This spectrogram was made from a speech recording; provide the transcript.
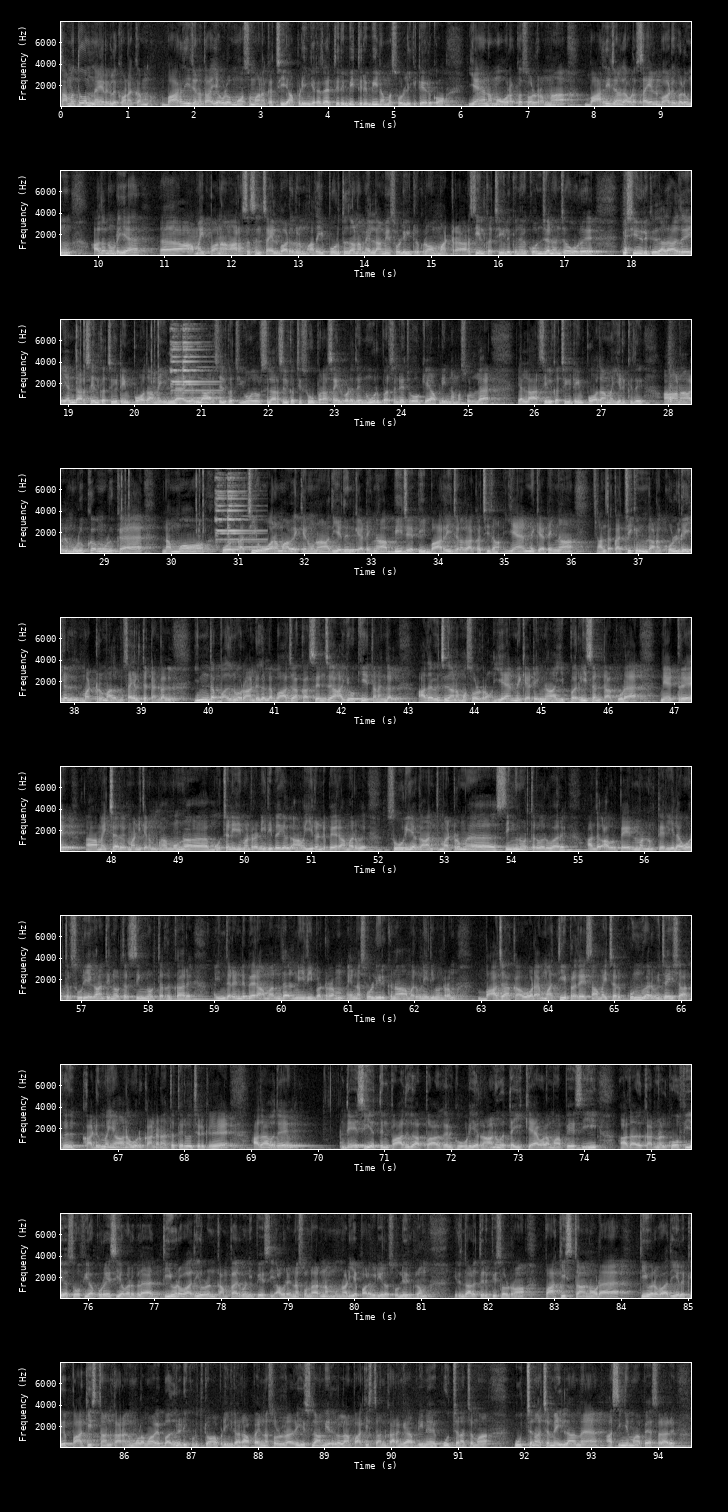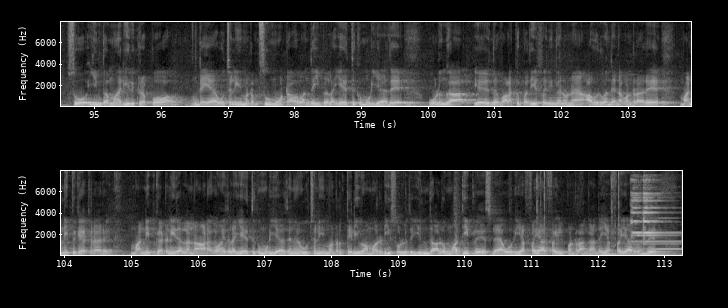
சமத்துவம் நேயர்களுக்கு வணக்கம். பாரதிய ஜனதா எவ்வளோ மோசமான கட்சி அப்படிங்கிறத திரும்பி திரும்பி நம்ம சொல்லிக்கிட்டே இருக்கோம். ஏன் நம்ம உறக்க சொல்கிறோம்னா பாரதிய ஜனதாவோட செயல்பாடுகளும் அதனுடைய அமைப்பான ஆர்எஸ்எஸ்ஸின் செயல்பாடுகளும் அதை பொறுத்து தான் நம்ம எல்லாமே சொல்லிக்கிட்டு இருக்கிறோம். மற்ற அரசியல் கட்சிகளுக்குன்னு கொஞ்சம் நஞ்சம் ஒரு விஷயம் இருக்குது. அதாவது எந்த அரசியல் கட்சிக்கிட்டையும் போதாமை இல்லை. எல்லா அரசியல் கட்சியும் ஒரு சில அரசியல் கட்சி சூப்பராக செயல்படுது. நூறு பர்சன்டேஜ் ஓகே அப்படின்னு நம்ம சொல்ல எல்லா அரசியல் கட்சிக்கிட்டையும் போதாமை இருக்குது. ஆனால் முழுக்க முழுக்க நம்ம ஒரு கட்சி ஓரமாக வைக்கணும்னா அது எதுன்னு கேட்டிங்கன்னா பிஜேபி பாரதிய ஜனதா கட்சி தான். ஏன்னு கேட்டிங்கன்னா அந்த கட்சிக்கு உண்டான கொள்கைகள் மற்றும் அதன் செயல் திட்டங்கள் இந்த பதினோரு ஆண்டுகள் தேர்தலில் பாஜக செஞ்ச அயோக்கியத்தனங்கள் அதை வச்சு தான் நம்ம சொல்கிறோம் ஏன்னு கேட்டிங்கன்னா இப்போ ரீசண்டாக கூட நேற்று அமைச்சர் மன்னிக்கணும் முன் உச்சநீதிமன்ற நீதிபதிகள் இரண்டு பேர் அமர்வு சூரியகாந்த் மற்றும் சிங்னு ஒருத்தர் வருவார். அந்த அவர் பேர் மண்ணும் தெரியல. ஒருத்தர் சூரியகாந்த் இன்னொருத்தர் சிங் ஒருத்தர் இருக்கார். இந்த ரெண்டு பேர் அமர்ந்த நீதிமன்றம் என்ன சொல்லியிருக்குன்னா அமர்வு நீதிமன்றம் பாஜகவோட மத்திய பிரதேச அமைச்சர் குன்வர் விஜய் ஷாக்கு கடுமையான ஒரு கண்டனத்தை தெரிவிச்சிருக்கு. அதாவது தேசியத்தின் பாதுகாப்பாக இருக்கக்கூடிய இராணுவத்தை கேவலமாக பேசி அதாவது கர்னல் கோஃபியா சோஃபியா குரேசி அவர்களை தீவிரவாதிகளுடன் கம்பேர் பண்ணி பேசி அவர் என்ன சொன்னார்னு நம்ம முன்னாடியே பல வீடியோவில் சொல்லியிருக்கிறோம். இருந்தாலும் திருப்பி சொல்கிறோம் பாகிஸ்தானோட தீவிரவாதிகளுக்கு பாகிஸ்தான்காரங்க மூலமாகவே பதிலடி கொடுத்துட்டோம் அப்படிங்கிறாரு. அப்போ என்ன சொல்கிறாரு இஸ்லாமியர்கள்லாம் பாகிஸ்தான்காரங்க அப்படின்னு கூச்ச நச்சமாக கூச்ச நச்சமே இல்லாமல் அசிங்கமாக பேசுகிறாரு ஸோ இந்த மாதிரி இருக்கிறப்போ இதைய உச்சநீதிமன்றம் சூமோட்டாவை வந்து இப்படிலாம் ஏற்றுக்க முடியாது. ஒழுங்காக இந்த வழக்கு பதிவு செய்யுங்கன்னு அவர் வந்து என்ன பண்ணுறாரு மன்னிப்பு கேட்குறாரு மன்னிப்பு கேட்டேன்னு இதெல்லாம் நாடகம் இதெல்லாம் ஏற்றுக்க முடியாதுன்னு உச்சநீதிமன்றம் தெளிவாக மறுபடியும் சொல்லுது. இருந்தாலும் மத்திய பிரதேசில் ஒரு எஃப்ஐஆர் ஃபைல் பண்ணுறாங்க அந்த எஃப்ஐஆர் வந்து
